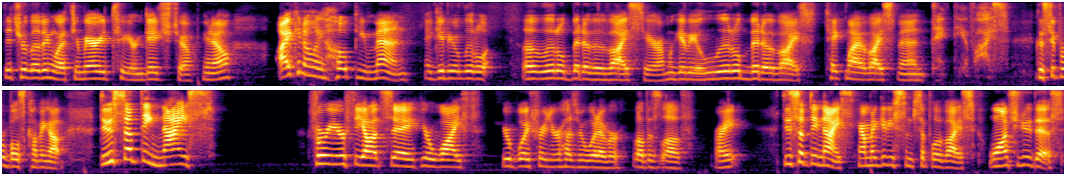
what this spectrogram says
that you're living with, you're married to, you're engaged to, you know. I can only hope you men and give you a little a little bit of advice here. I'm gonna give you a little bit of advice. Take my advice, man. Take the advice. Because Super Bowl's coming up. Do something nice for your fiance, your wife, your boyfriend, your husband, whatever. Love is love, right? Do something nice. Here, I'm to give you some simple advice. Why don't you do this?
